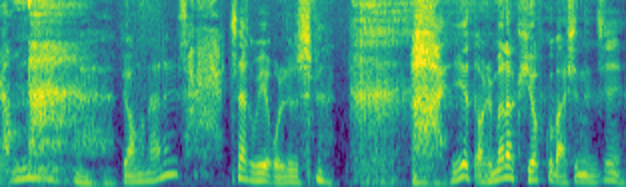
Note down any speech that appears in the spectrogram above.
명란. 네, 명란을 살짝 위에 올려주시면 아 이게 얼마나 귀엽고 맛있는지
